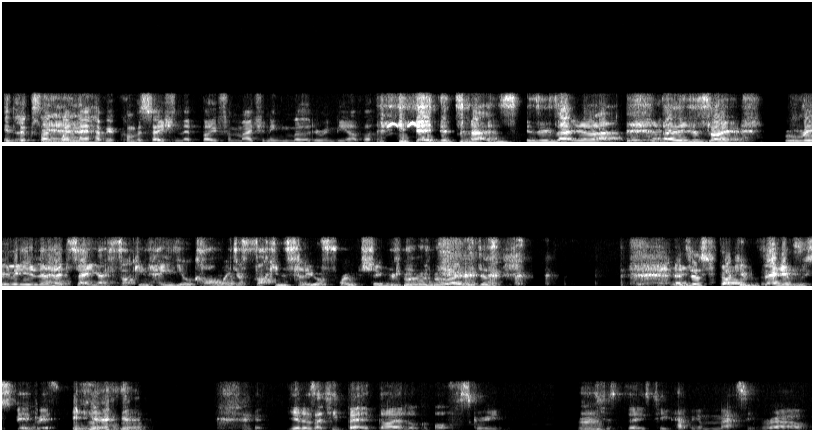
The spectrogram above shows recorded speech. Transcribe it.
It looks like when they're having a conversation, they're both imagining murdering the other. it does. It's exactly that. And it's just like really in their head saying, I fucking hate you. I Can't wait to fucking slit your throat soon. like, it just, it's just fucking venom spit. Yeah. There's actually better dialogue off screen. Mm. It's just those two having a massive row.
